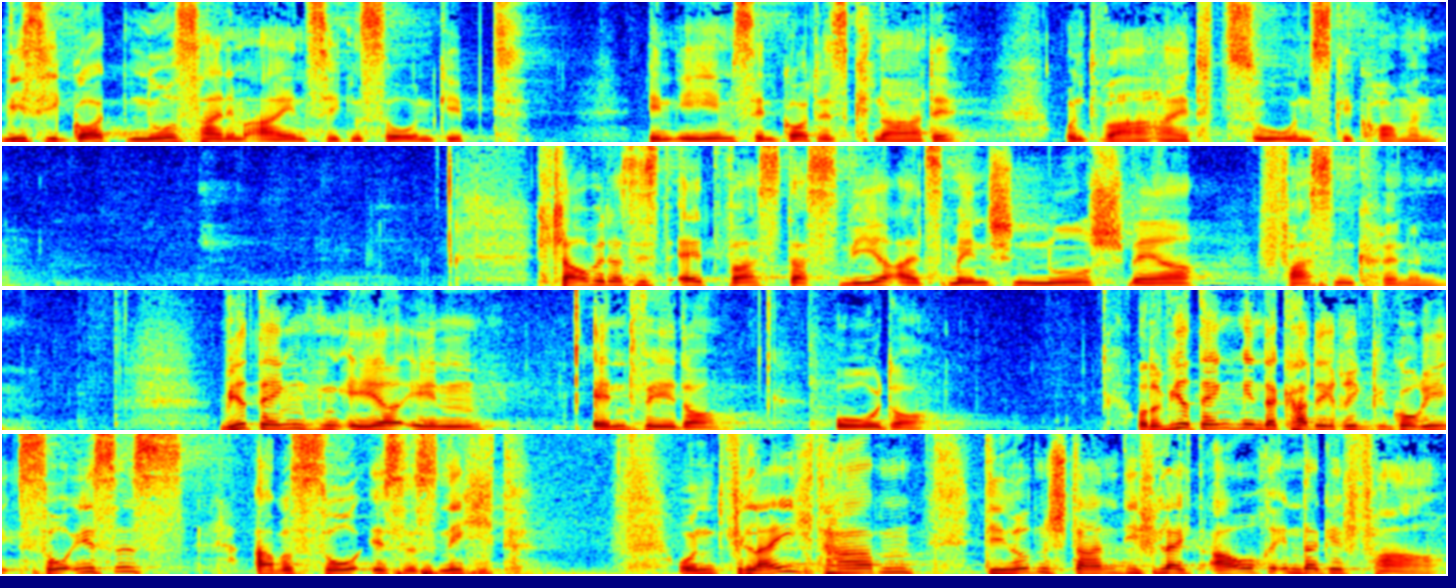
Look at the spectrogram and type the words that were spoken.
wie sie Gott nur seinem einzigen Sohn gibt. In ihm sind Gottes Gnade und Wahrheit zu uns gekommen. Ich glaube, das ist etwas, das wir als Menschen nur schwer fassen können. Wir denken eher in entweder oder. Oder wir denken in der Kategorie, so ist es, aber so ist es nicht. Und vielleicht haben die Hürden standen die vielleicht auch in der Gefahr,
